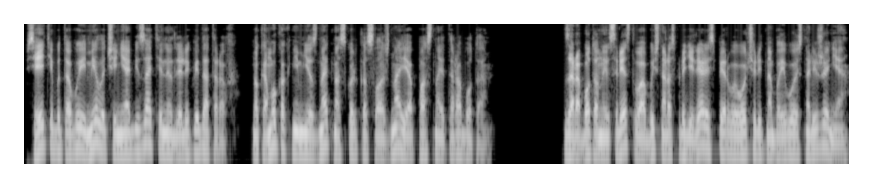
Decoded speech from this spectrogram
Все эти бытовые мелочи не обязательны для ликвидаторов, но кому как не мне знать, насколько сложна и опасна эта работа. Заработанные средства обычно распределялись в первую очередь на боевое снаряжение,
